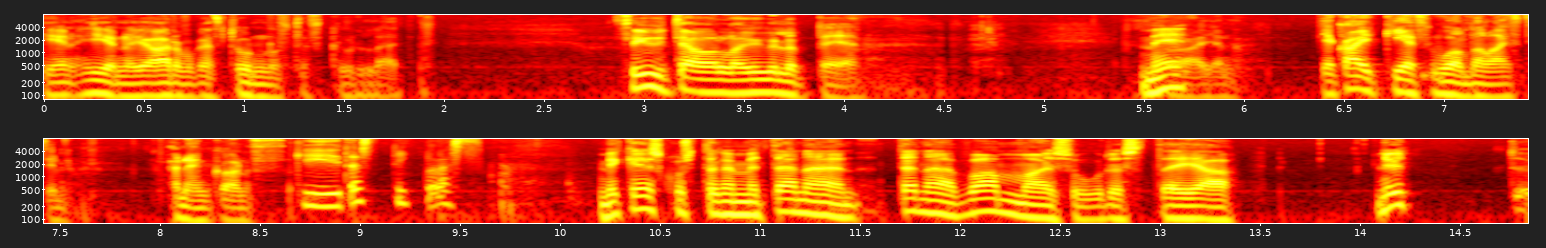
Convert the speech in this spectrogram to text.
hieno, hieno ja arvokas tunnustus kyllä, että syytä olla ylpeä Me... Raajana. Ja kaikkien suomalaisten hänen kanssaan. Kiitos Niklas. Me keskustelemme tänään, tänään vammaisuudesta ja nyt äh,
